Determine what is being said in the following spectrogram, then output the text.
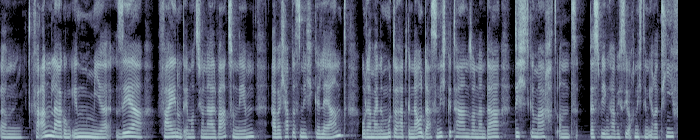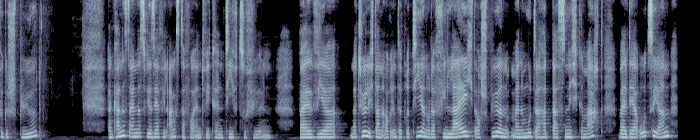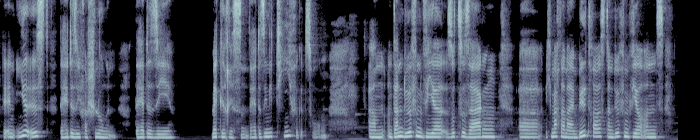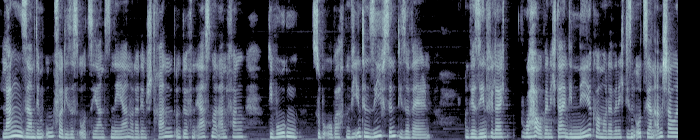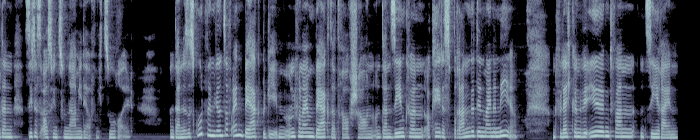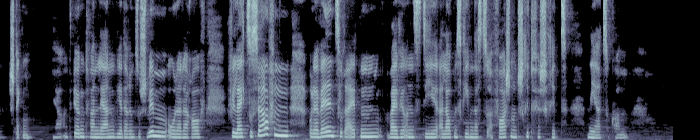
ähm, Veranlagung in mir sehr fein und emotional wahrzunehmen, aber ich habe das nicht gelernt oder meine Mutter hat genau das nicht getan, sondern da dicht gemacht und deswegen habe ich sie auch nicht in ihrer Tiefe gespürt, dann kann es sein, dass wir sehr viel Angst davor entwickeln, tief zu fühlen, weil wir natürlich dann auch interpretieren oder vielleicht auch spüren, meine Mutter hat das nicht gemacht, weil der Ozean, der in ihr ist, der hätte sie verschlungen, der hätte sie weggerissen, der hätte sie in die Tiefe gezogen. Ähm, und dann dürfen wir sozusagen, äh, ich mache da mal ein Bild draus, dann dürfen wir uns langsam dem Ufer dieses Ozeans nähern oder dem Strand und dürfen erstmal anfangen, die Wogen zu beobachten. Wie intensiv sind diese Wellen? Und wir sehen vielleicht, wow, wenn ich da in die Nähe komme oder wenn ich diesen Ozean anschaue, dann sieht das aus wie ein Tsunami, der auf mich zurollt. Und dann ist es gut, wenn wir uns auf einen Berg begeben und von einem Berg da drauf schauen und dann sehen können, okay, das brandet in meine Nähe. Und vielleicht können wir irgendwann einen See reinstecken ja, und irgendwann lernen wir darin zu schwimmen oder darauf vielleicht zu surfen oder Wellen zu reiten, weil wir uns die Erlaubnis geben, das zu erforschen und Schritt für Schritt näher zu kommen.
